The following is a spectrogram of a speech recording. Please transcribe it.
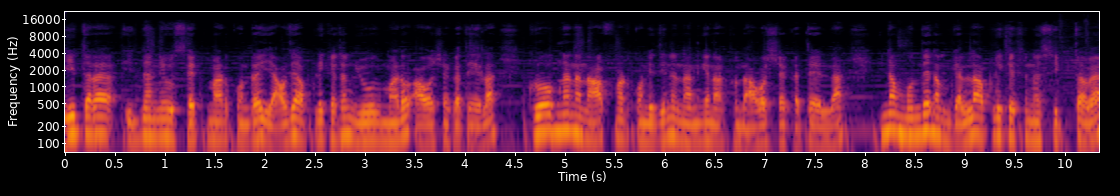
ಈ ಥರ ಇದನ್ನ ನೀವು ಸೆಟ್ ಮಾಡಿಕೊಂಡ್ರೆ ಯಾವುದೇ ಅಪ್ಲಿಕೇಶನ್ ಯೂಸ್ ಮಾಡೋ ಅವಶ್ಯಕತೆ ಇಲ್ಲ. ಕ್ರೋಮ್ನ ನಾನು ಆಫ್ ಮಾಡ್ಕೊಂಡಿದ್ದೀನಿ ನನಗೇನು ಅಷ್ಟೊಂದು ಅವಶ್ಯಕತೆ ಇಲ್ಲ. ಇನ್ನು ಮುಂದೆ ನಮಗೆಲ್ಲ ಅಪ್ಲಿಕೇಶನ್ ಸಿಗ್ತವೆ.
